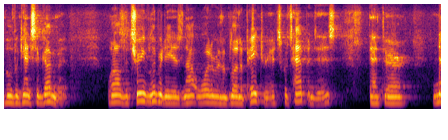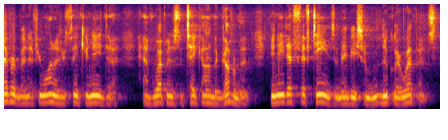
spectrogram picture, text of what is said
move against the government. Well, the tree of liberty is not water with the blood of patriots. What's happened is that there never been, if you wanted to think you need to have weapons to take on the government, you need F 15s and maybe some nuclear weapons.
